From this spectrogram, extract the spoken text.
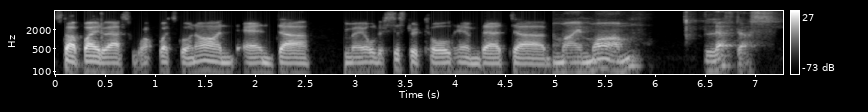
stopped by to ask what, what's going on. And uh, my older sister told him that uh, my mom left us.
